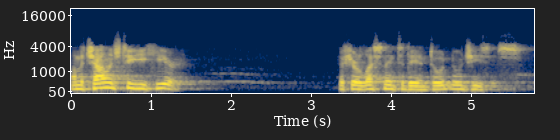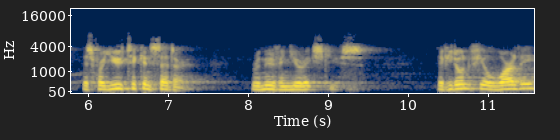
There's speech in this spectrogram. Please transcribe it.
And the challenge to you here, if you're listening today and don't know Jesus, is for you to consider removing your excuse if you don't feel worthy,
